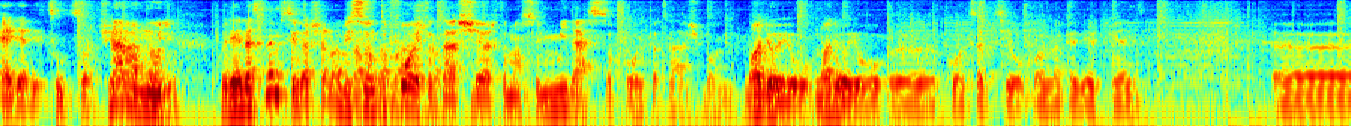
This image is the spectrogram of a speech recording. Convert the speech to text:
egyedi cuccot nem csináltam. amúgy, hogy én ezt nem szívesen adnám Viszont a másnak. folytatás értem azt, hogy mi lesz a folytatásban. Nagyon jó, nagyon jó ö, koncepciók vannak egyébként. Ö,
